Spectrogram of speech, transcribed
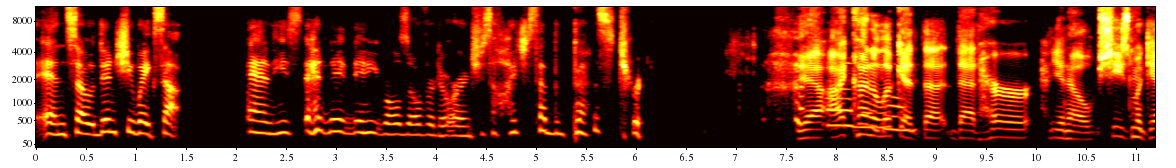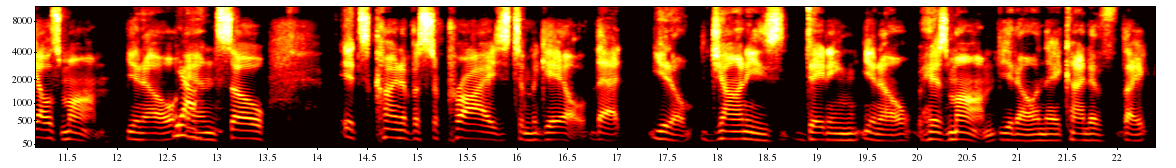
and so then she wakes up and he's and, and he rolls over to her and she's like, I just had the best dream. Yeah, oh I kind of look at that that her, you know, she's Miguel's mom, you know, yeah. and so it's kind of a surprise to Miguel that you know Johnny's dating, you know, his mom, you know, and they kind of like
